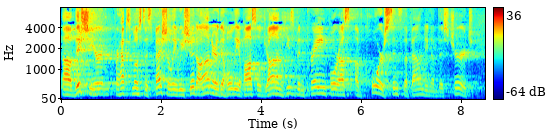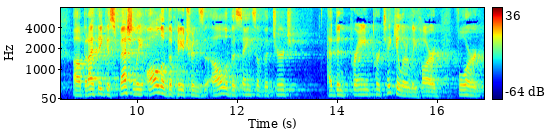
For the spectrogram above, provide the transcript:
uh, this year, perhaps most especially, we should honor the Holy Apostle John. He's been praying for us, of course, since the founding of this church. Uh, but I think especially all of the patrons, all of the saints of the church have been praying particularly hard for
